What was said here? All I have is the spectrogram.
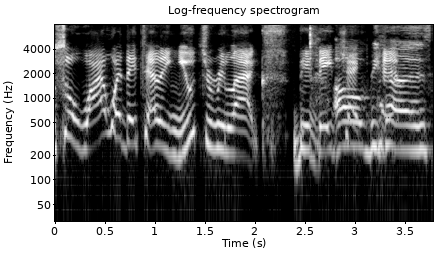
so why were they telling you to relax? Did they check? Oh, him? because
